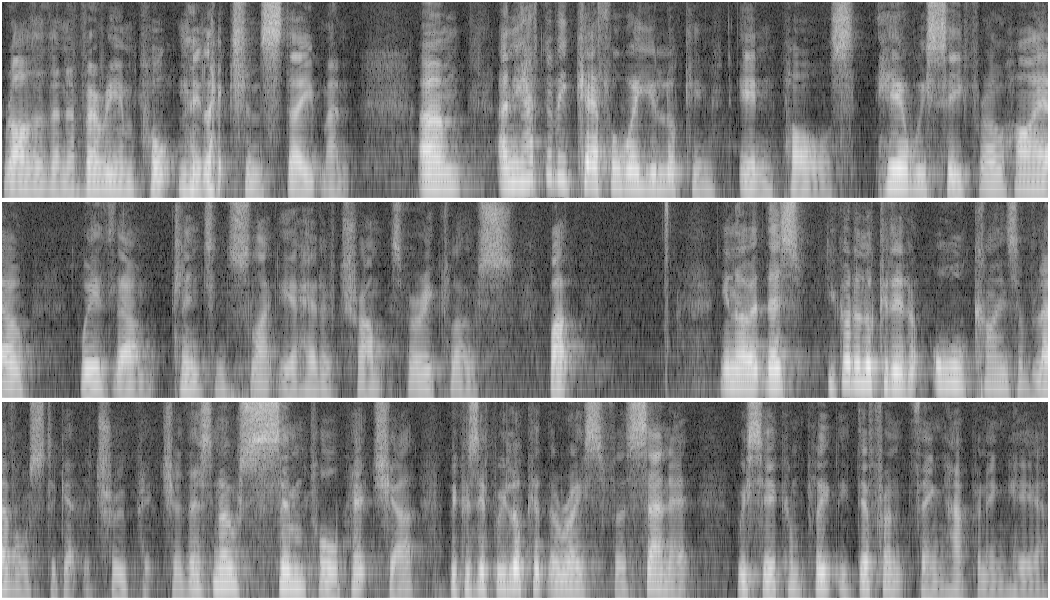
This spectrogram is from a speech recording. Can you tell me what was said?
rather than a very important election statement. Um, and you have to be careful where you look in, in polls. Here we see for Ohio with um, Clinton slightly ahead of Trump. It's very close. But, you know, there's, you've got to look at it at all kinds of levels to get the true picture. There's no simple picture because if we look at the race for Senate, we see a completely different thing happening here.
